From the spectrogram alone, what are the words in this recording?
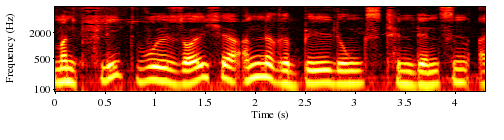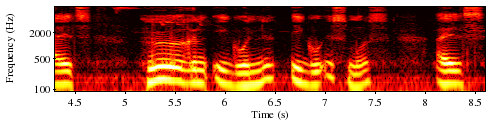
Man pflegt wohl solche andere Bildungstendenzen als höheren Ego Egoismus, als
